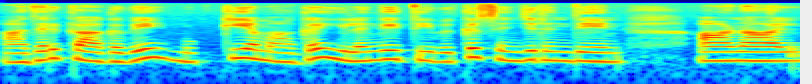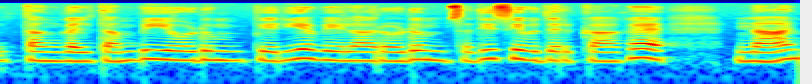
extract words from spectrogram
அதற்காகவே முக்கியமாக இலங்கை தீவுக்கு சென்றிருந்தேன். ஆனால் தங்கள் தம்பியோடும் பெரிய வேளாரோடும் சதி செய்வதற்காக நான்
